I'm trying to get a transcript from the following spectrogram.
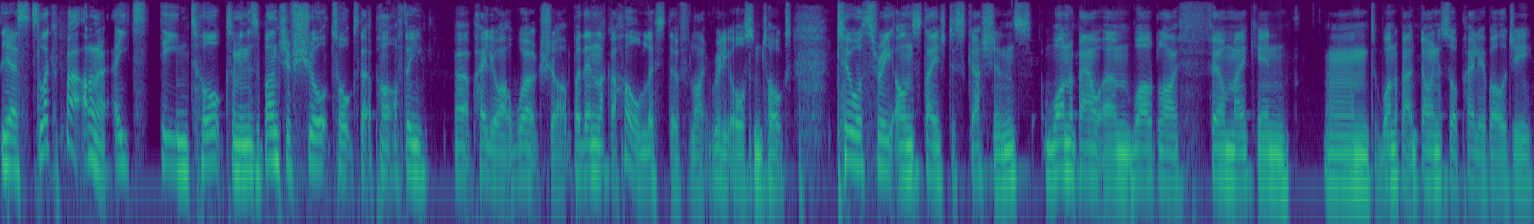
yes, it's like about I don't know, eighteen talks. I mean, there's a bunch of short talks that are part of the uh, paleo art workshop, but then like a whole list of like really awesome talks, two or three on-stage discussions, one about um, wildlife filmmaking and one about dinosaur paleobiology.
